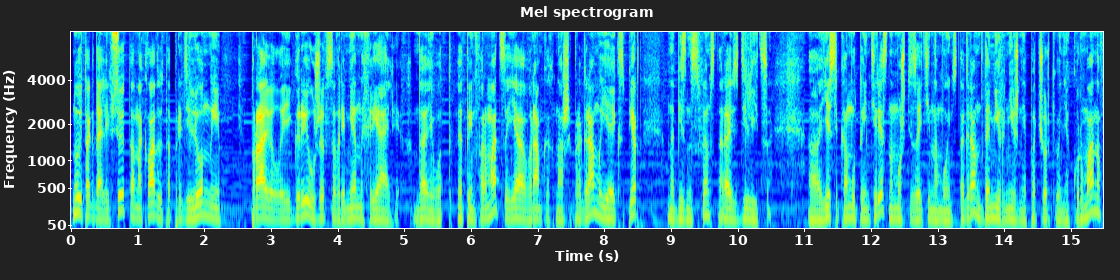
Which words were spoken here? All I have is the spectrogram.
ну и так далее. Все это накладывает определенные правила игры уже в современных реалиях. Да, и вот эта информация я в рамках нашей программы, я эксперт на бизнес FM стараюсь делиться. А, если кому-то интересно, можете зайти на мой инстаграм, Дамир, нижнее подчеркивание, Курманов.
